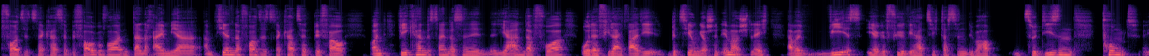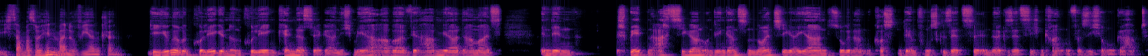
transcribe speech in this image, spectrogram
Vorsitzender KZBV geworden, dann nach einem Jahr amtierender Vorsitzender KZBV. Und wie kann es sein, dass in den Jahren davor, oder vielleicht war die Beziehung ja schon immer schlecht, aber wie ist Ihr Gefühl, wie hat sich das denn überhaupt zu diesem Punkt, ich sag mal so, hinmanövrieren können? Die jüngeren Kolleginnen und Kollegen kennen das ja gar nicht mehr, aber wir haben ja damals in den späten 80ern und den ganzen 90er Jahren die sogenannten Kostendämpfungsgesetze in der gesetzlichen Krankenversicherung gehabt.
